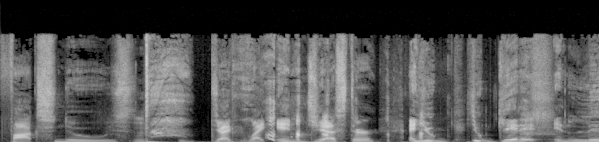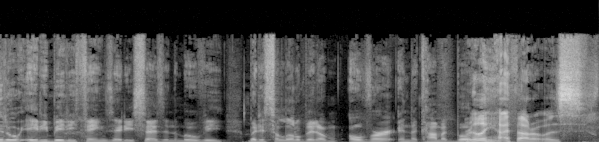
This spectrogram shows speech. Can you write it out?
Fox News, Mm. like, like ingester, and you you get it in little itty bitty things that he says in the movie, but it's a little bit overt in the comic book. really, I thought it was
